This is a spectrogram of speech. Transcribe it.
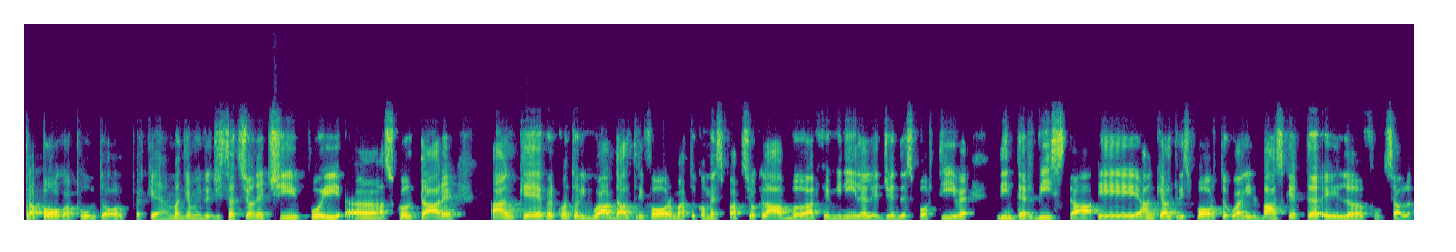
tra poco, appunto, perché mandiamo in registrazione. Ci puoi eh, ascoltare anche per quanto riguarda altri format come Spazio Club al femminile, leggende sportive, l'intervista e anche altri sport quali il basket e il futsal.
